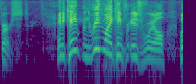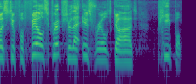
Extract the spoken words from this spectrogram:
first. And he came, and the reason why he came for Israel was to fulfill scripture that Israel's God's people.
